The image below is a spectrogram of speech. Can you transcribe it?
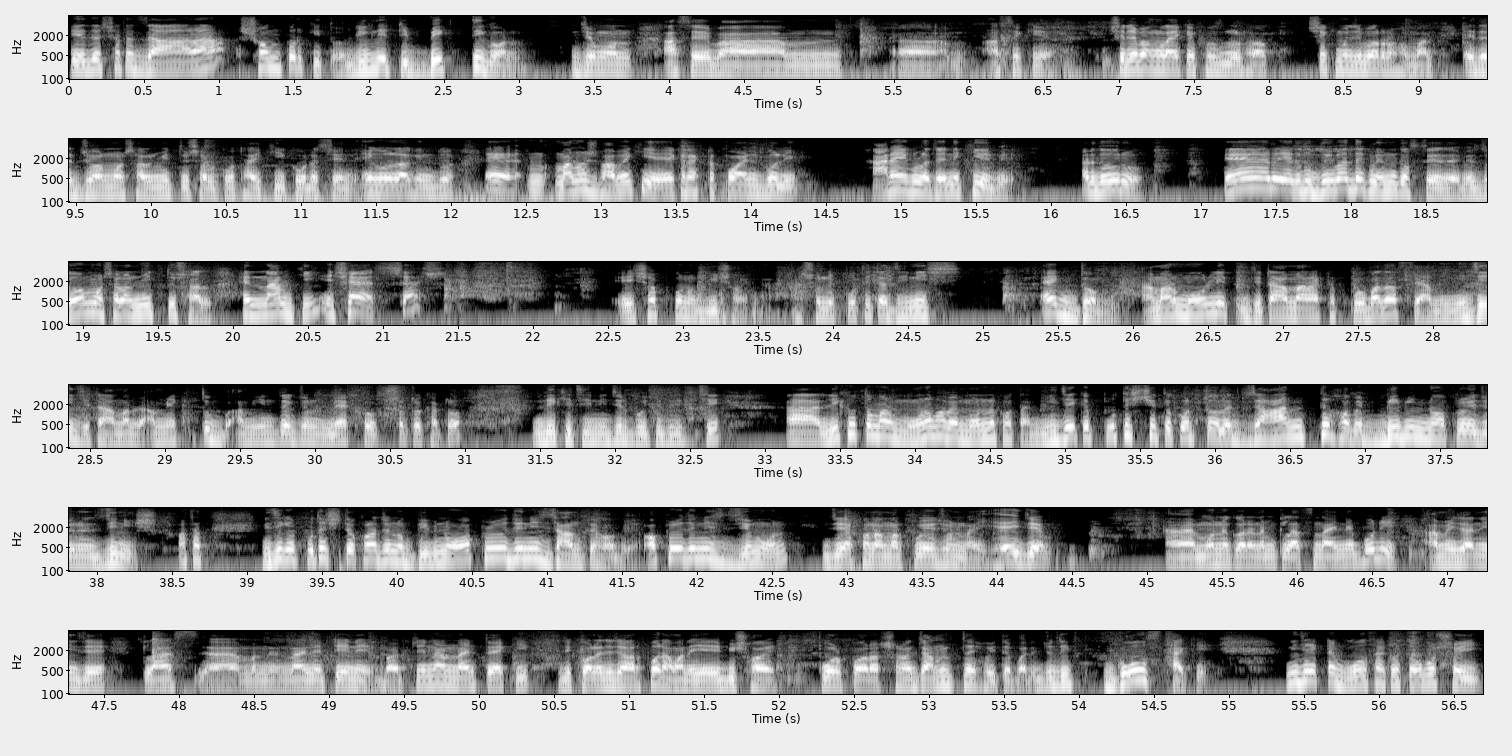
এদের সাথে যারা সম্পর্কিত রিলেটিভ ব্যক্তিগণ যেমন আছে বা আছে কে? শেরে বাংলায় কে ফজলুল হক শেখ মুজিবুর রহমান এদের জন্মসাল মৃত্যুসাল কোথায় কি করেছেন এগুলা কিন্তু এ, মানুষ ভাবে কি এখানে একটা পয়েন্ট বলি আরে এগুলো জানি কি হবে? আরে দৌড়ো। এর এটা তো দুইবার দেখলে মুখস্থ হয়ে যাবে জন্মসাল আর মৃত্যুসাল এর নাম কি? এ শেষ শেষ। এইসব কোনো বিষয় না। আসলে প্রতিটা জিনিস একদম। আমার মৌলিক যেটা আমার একটা প্রবাদ আছে, আমি নিজেই যেটা আমার, আমি একটু, আমি কিন্তু একজন লেখক, ছোটোখাটো, লিখেছি, নিজের বইতে লিখেছি। লিখো তোমার মনোভাবে মনের কথা নিজেকে প্রতিষ্ঠিত করতে হলে জানতে হবে বিভিন্ন অপ্রয়োজনীয় জিনিস। অর্থাৎ নিজেকে প্রতিষ্ঠিত করার জন্য বিভিন্ন অপ্রয়োজনীয় জানতে হবে। অপ্রয়োজনীয় যেমন, যে এখন আমার প্রয়োজন নাই, এই যে মনে করেন আমি ক্লাস নাইনে পড়ি, আমি জানি যে ক্লাস মানে নাইনে টেনে বা টেন আর নাইন তো একই, যে কলেজে যাওয়ার পর আমার এই বিষয় পড় পড়াশোনা জানতে হইতে পারে। যদি গোলস থাকে, নিজের একটা গোল থাকলে তো অবশ্যই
